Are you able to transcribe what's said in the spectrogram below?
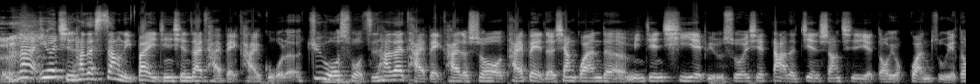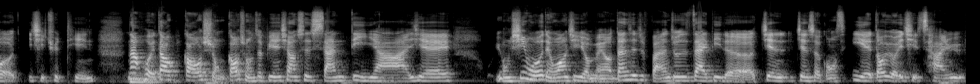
那因为其实他在上礼拜已经先在台北开过了。据我所知，他在台北开的时候，台北的相关的民间企业，比如说一些大的建商，其实也都有关注，也都有一起去听。那回到高雄，高雄这边像是三地呀、一些。永信我有点忘记有没有，但是就反正就是在地的建建设公司也都有一起参与，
